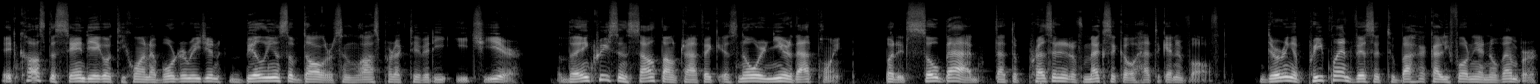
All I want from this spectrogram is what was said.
It costs the San Diego Tijuana border region billions of dollars in lost productivity each year. The increase in southbound traffic is nowhere near that point, but it's so bad that the president of Mexico had to get involved. During a pre planned visit to Baja California in November,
